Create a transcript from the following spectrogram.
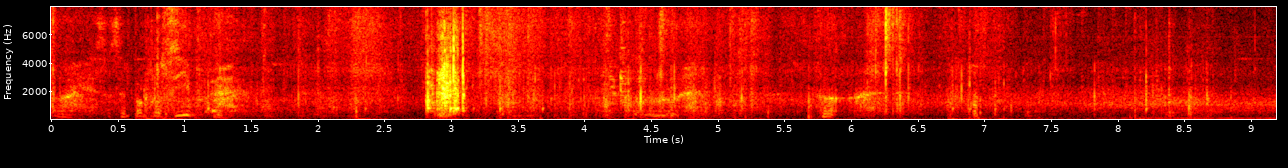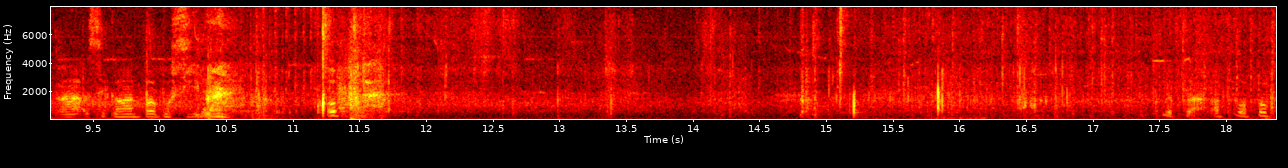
Ça c'est pas possible. Ah, c'est quand même pas possible. Hop. Hop, hop, hop.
